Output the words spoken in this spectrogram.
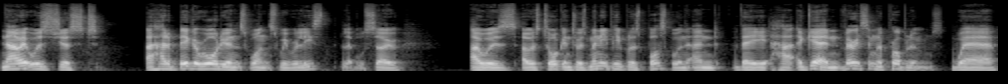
Now it was just I had a bigger audience once we released levels, so I was I was talking to as many people as possible, and, and they had again very similar problems where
